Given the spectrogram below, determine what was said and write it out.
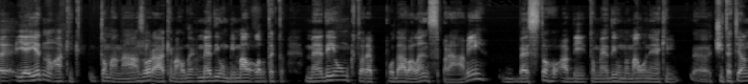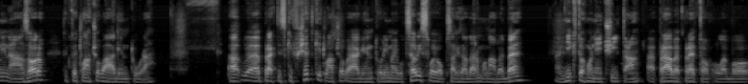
E, je jedno, aký to má názor a aké má hodné. Médium by malo, lebo takto, médium, ktoré podáva len správy, bez toho, aby to médium malo nejaký e, čitateľný názor, tak to je tlačová agentúra. A e, prakticky všetky tlačové agentúry majú celý svoj obsah zadarmo na webe, nikto ho nečíta a práve preto, lebo e,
